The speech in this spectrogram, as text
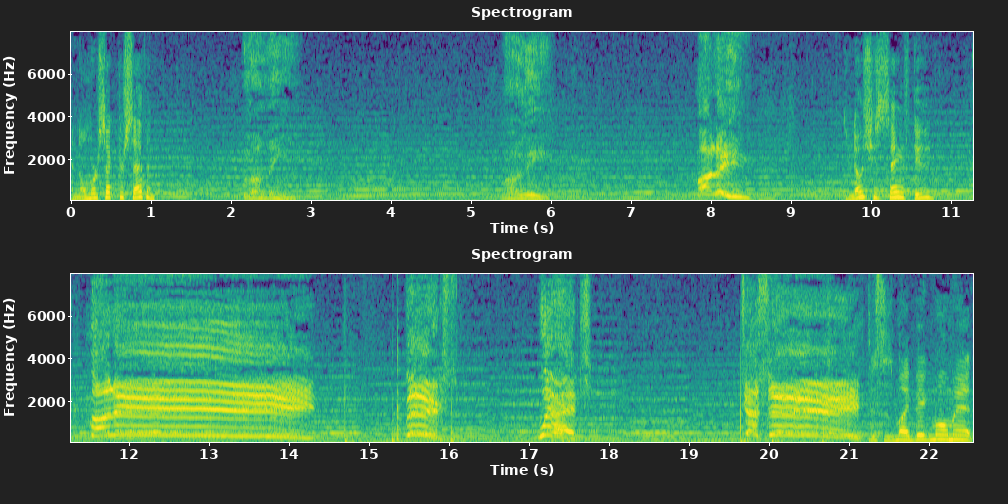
And no more Sector 7. She's safe, dude. Marlene! Biggs! Wedge! Jesse! This is my big moment.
